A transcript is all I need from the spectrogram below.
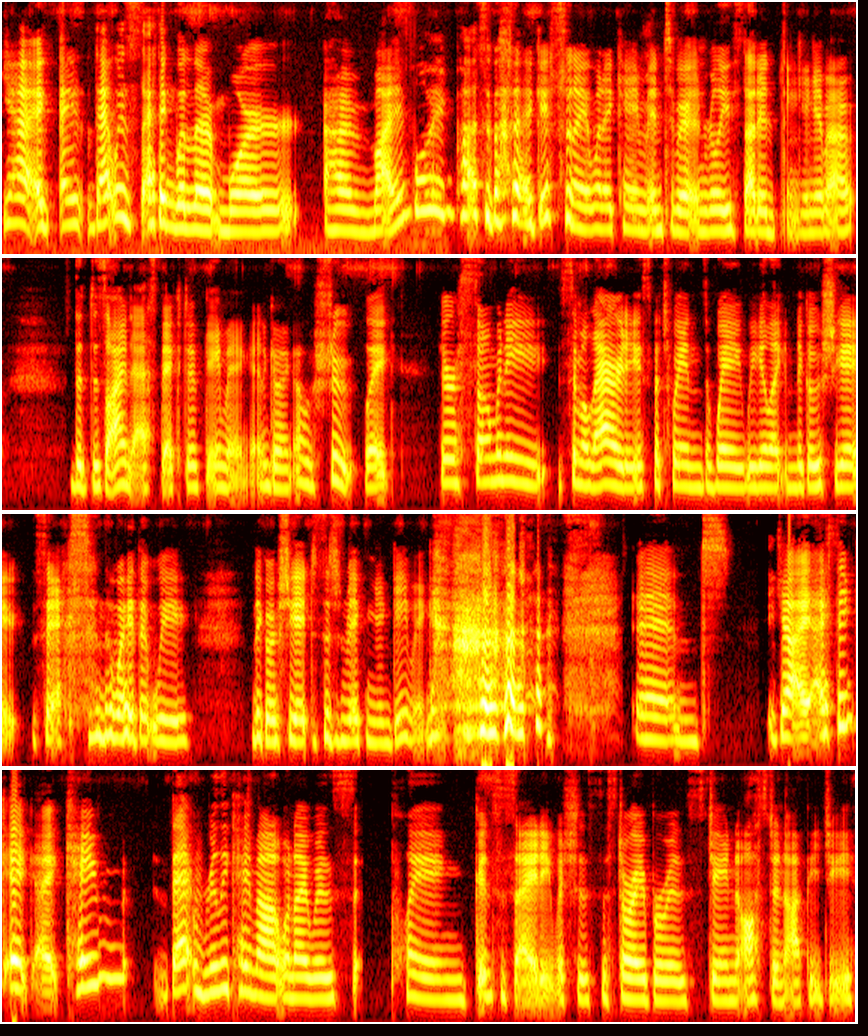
yeah, I, I, that was I think one of the more um, mind blowing parts about it. I guess when I when I came into it and really started thinking about the design aspect of gaming and going, oh shoot, like there are so many similarities between the way we like negotiate sex and the way that we negotiate decision making in gaming. and yeah, I, I think it, it came that really came out when I was playing Good Society, which is the Story Brewers Jane Austen RPG.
